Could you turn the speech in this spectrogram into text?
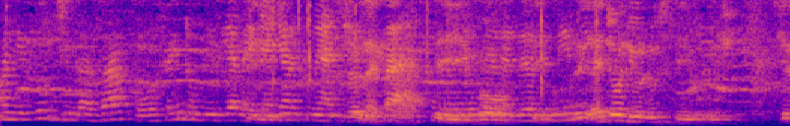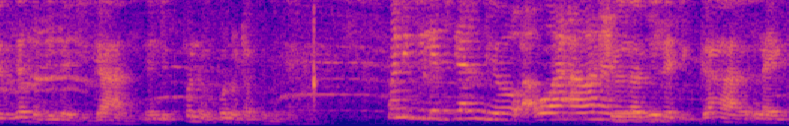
kwenye hizo ujinga zako? Sasa ndio I told you Lucy, she was just a village girl. Mbona mbona kwani village girl ndio wa- hawana She was a village girl like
